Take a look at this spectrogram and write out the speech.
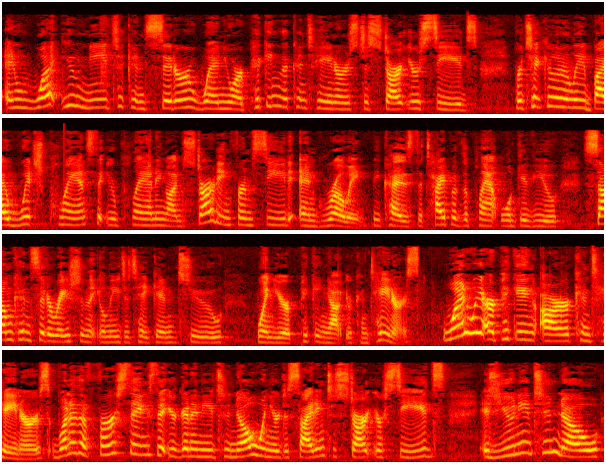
and what you need to consider when you are picking the containers to start your seeds, particularly by which plants that you're planning on starting from seed and growing, because the type of the plant will give you some consideration that you'll need to take into when you're picking out your containers. When we are picking our containers, one of the first things that you're going to need to know when you're deciding to start your seeds is you need to know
